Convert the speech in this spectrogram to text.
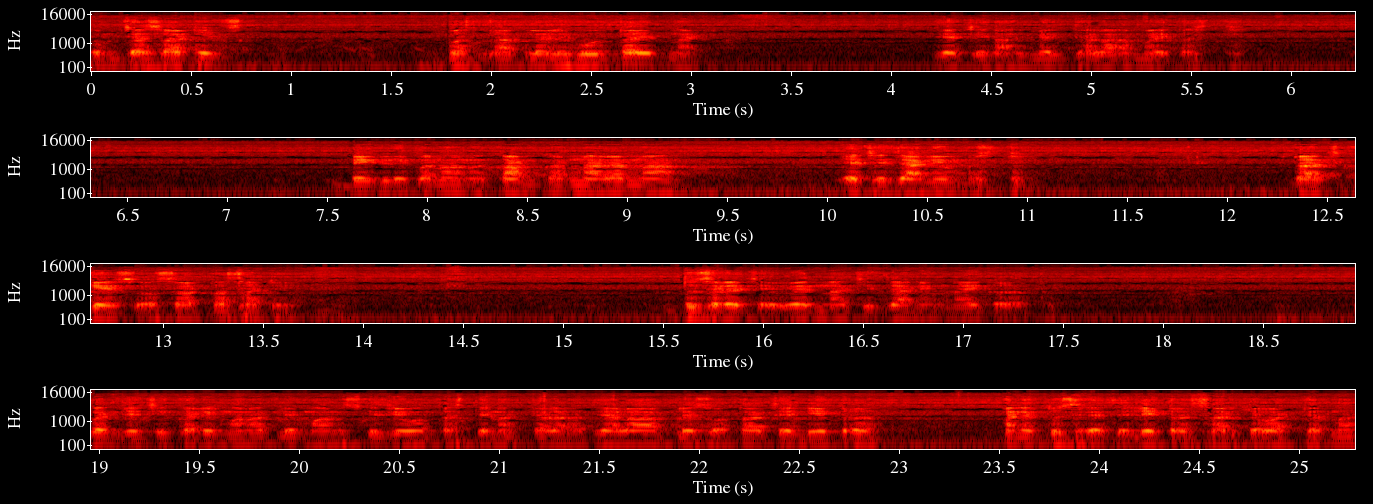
तुमच्यासाठीच बसला आपल्याला बोलता येत नाही. याची घालमेल त्याला माहीत असते. बेगडेपणानं काम करणाऱ्यांना याची जाणीव नसते. राजकीय स्वस्वार्थासाठी दुसऱ्याच्या वेदनाची जाणीव नाही कळत. पण ज्याची खरी मनातली माणुसकी जिवंत असते ना त्याला ज्याला आपले स्वतःचे लेकर आणि दुसऱ्याचे लेकर सारखे वाटतात ना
